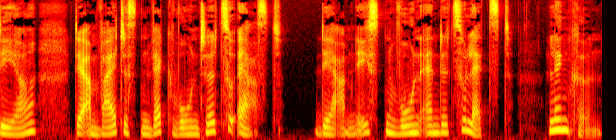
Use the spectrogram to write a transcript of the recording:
Der, der am weitesten weg wohnte, zuerst, der am nächsten Wohnende zuletzt. Lincoln,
